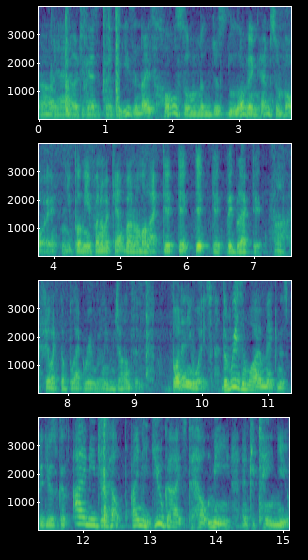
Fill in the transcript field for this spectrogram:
Oh yeah, I know what you guys are thinking. He's a nice, wholesome, and just loving, handsome boy. And you put me in front of a camera and I'm all like, dick, dick, dick, dick, big black dick. Oh, I feel like the black Ray William Johnson. But anyways, the reason why I'm making this video is because I need your help. I need you guys to help me entertain you.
